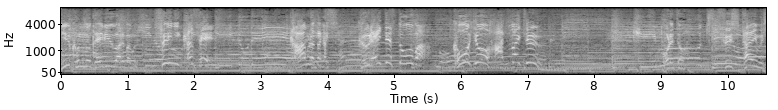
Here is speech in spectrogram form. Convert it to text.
ニューコンのデビューアルバムついに完成。河村隆グレイテストオーバー好評発売中。俺と寿司タイムし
